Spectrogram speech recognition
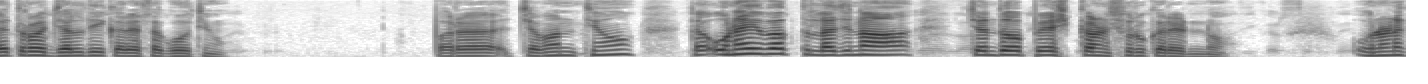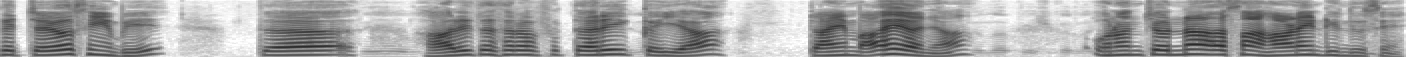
जेतिरो जल्दी करे सघो थियूं पर चवनि थियूं त उन ई वक़्तु लजना चंदो पेश करणु शुरू करे ॾिनो उन्हनि खे चयोसीं बि त हाली त सिर्फ़ु तहरीक कई आहे टाइम आहे अञा उन्हनि चयो न असां हाणे ई ॾींदुसीं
